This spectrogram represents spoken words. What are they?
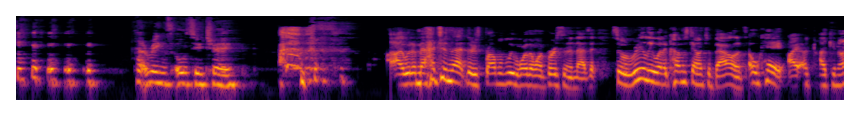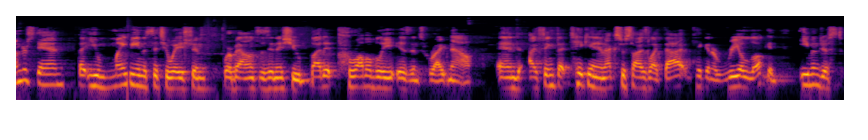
that rings all too true. I would imagine that there's probably more than one person in that. So really, when it comes down to balance, okay, I, I can understand that you might be in a situation where balance is an issue, but it probably isn't right now. And I think that taking an exercise like that, taking a real look and even just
